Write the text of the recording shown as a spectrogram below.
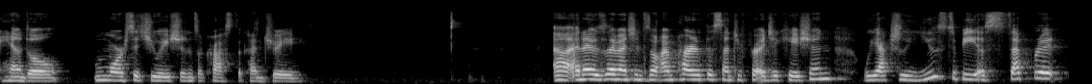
handle more situations across the country. Uh, and as I mentioned, so I'm part of the Center for Education. We actually used to be a separate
